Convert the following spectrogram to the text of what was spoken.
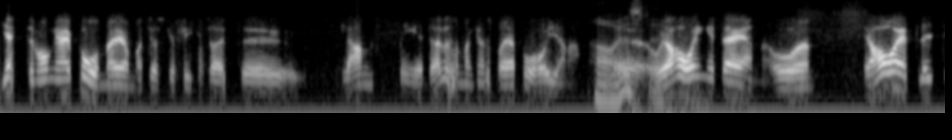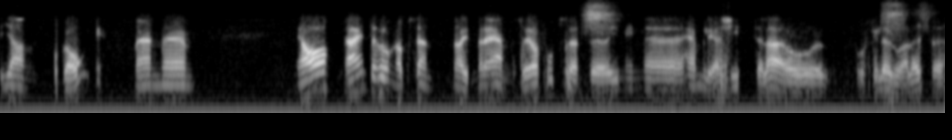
jättemånga är på mig om att jag ska fixa ett eh, glansmedel som man kan spraya på hojarna. Ja just Eh, det. Och jag har inget där än. Och eh, jag har ett lite grann på gång. Men eh, ja, jag är inte 100% nöjd med det än. Så jag fortsätter i min eh, hemliga kittel här och, och filura lite.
